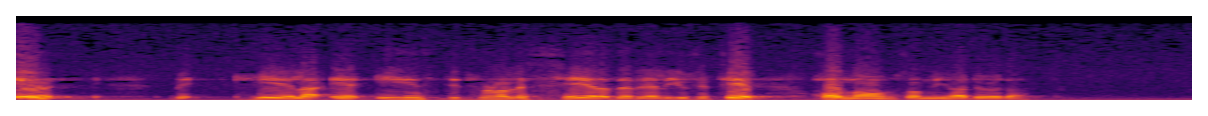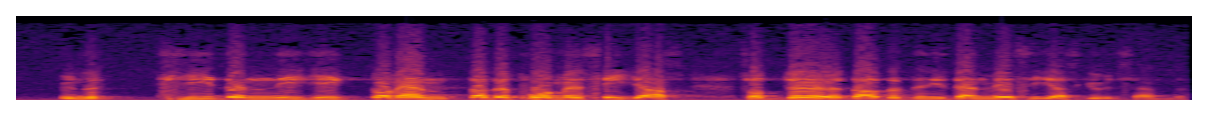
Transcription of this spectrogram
er, med hela er institutionaliserade religiositet, honom som ni har dödat. Under tiden ni gick och väntade på Messias, så dödade ni den Messias Gud sände.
